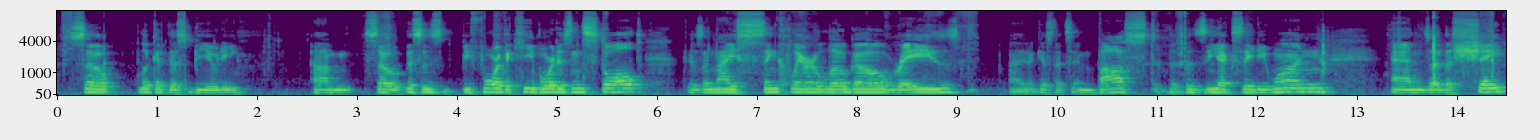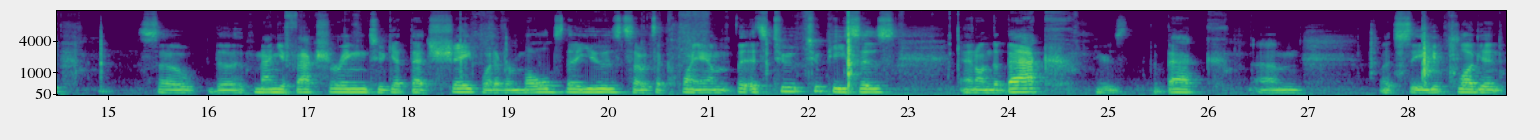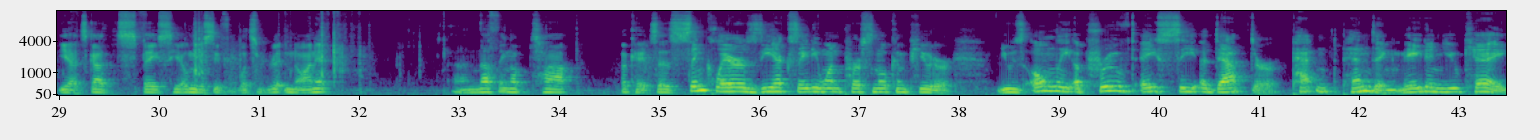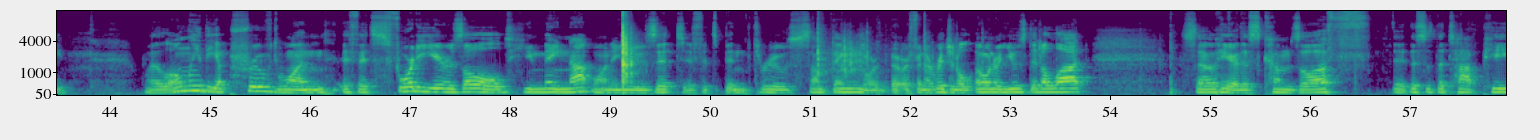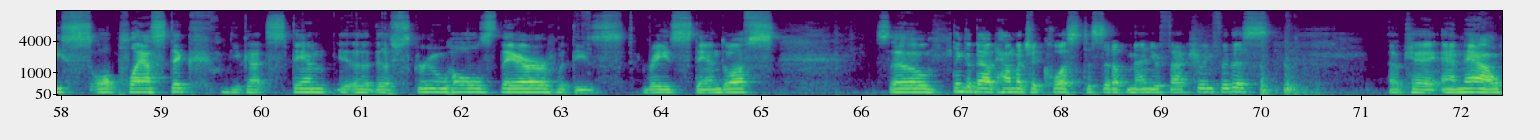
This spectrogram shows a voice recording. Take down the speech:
So look at this beauty. Um, so this is before the keyboard is installed. There's a nice Sinclair logo raised. I guess that's embossed, the, the ZX81, and uh, the shape. So the manufacturing to get that shape, whatever molds they used. So it's a clam. It's two two pieces, and on the back, here's the back. Um, let's see. You plug in. Yeah, it's got space here. Let me just see what's written on it. Uh, nothing up top. Okay, it says Sinclair ZX81 personal computer. Use only approved AC adapter. Patent pending. Made in UK. Well, only the approved one. If it's 40 years old, you may not want to use it if it's been through something or, or if an original owner used it a lot. So here, this comes off. This is the top piece, all plastic. You got stand uh, the screw holes there with these raised standoffs. So think about how much it costs to set up manufacturing for this. Okay, and now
